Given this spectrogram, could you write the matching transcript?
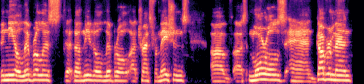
the neoliberalist, the, the neoliberal uh, transformations of uh, morals and government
